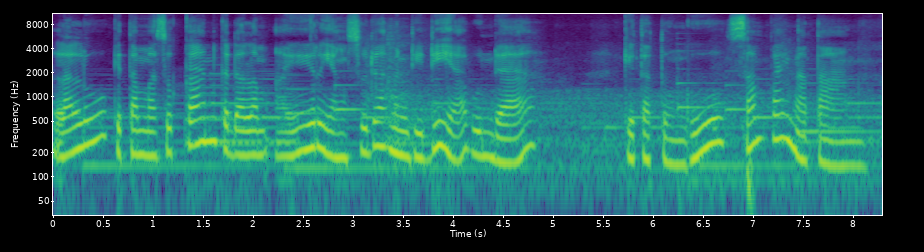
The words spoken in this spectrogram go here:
Lalu kita masukkan ke dalam air yang sudah mendidih ya bunda. Kita tunggu sampai matang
